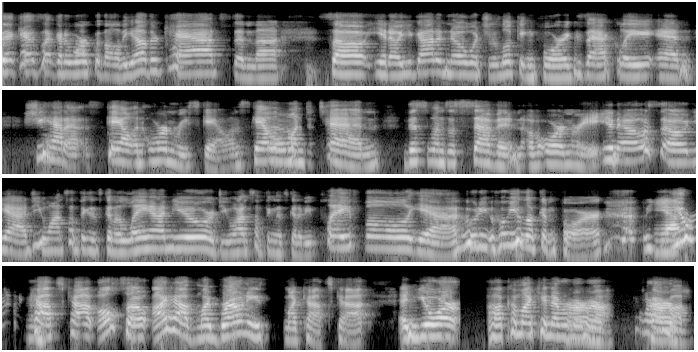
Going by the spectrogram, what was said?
That cat's not going to work with all the other cats. And uh, so, you know, you got to know what you're looking for exactly. And she had a scale, an ornery scale, on a scale Oh. of one to 10. This one's a seven of ornery, you know? So, yeah, do you want something that's going to lay on you or do you want something that's going to be playful? Yeah. Who do you, who are you looking for? Yeah. You have a cat's cat. Also, I have my brownie, my cat's cat, and your how come I can never remember? Karma. her? Karma Karma.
